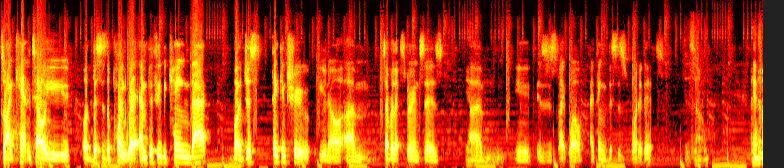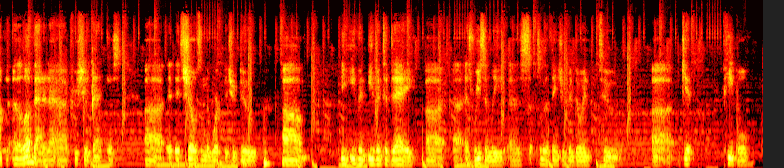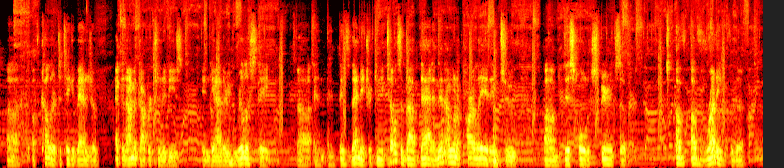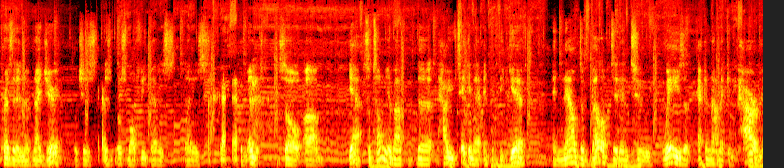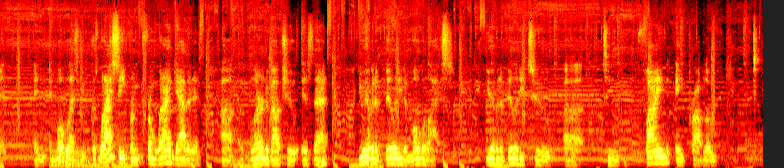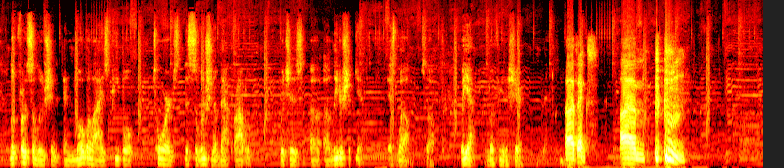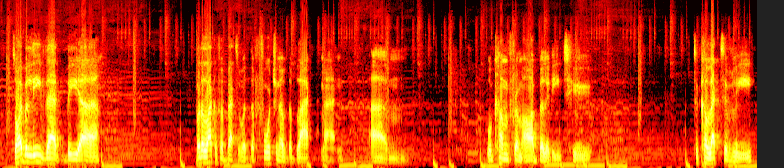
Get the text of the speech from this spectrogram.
So I can't tell you, oh, this is the point where empathy became that. But just thinking through, you know, um, several experiences, yeah. um, you, is just like, well, I think this is what it is. You know? I know, I love that, and I, I appreciate that because uh, it, it, shows in the work that you do. Um, even even today, uh, uh, as recently as some of the things you've been doing to uh, get people uh, of color to take advantage of economic opportunities in gathering real estate uh, and, and things of that nature. Can you tell us about that? And then I want to parlay it into um, this whole experience of, of of running for the president of Nigeria which is is no small feat. That is that is tremendous. So um, yeah, so tell me about the how you've taken that empathy gift and now developed it into ways of economic empowerment and, and mobilizing people. Because what I see from from what I gathered and uh, learned about you is that you have an ability to mobilize. You have an ability to uh, to find a problem look for the solution and mobilize people towards the solution of that problem, which is a, a leadership gift as well. So, but yeah, I'd love for you to share. Uh, thanks. Um, so I believe that the, uh, for the lack of a better word, the fortune of the black man um, will come from our ability to to collectively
